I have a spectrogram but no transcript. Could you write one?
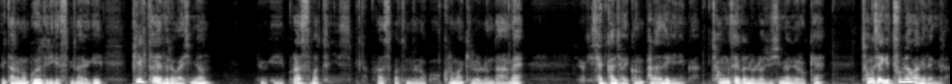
일단 한번 보여드리겠습니다. 여기 필터에 들어가시면 여기 플러스 버튼이 있습니다. 플러스 버튼 누르고 크로마키를 누른 다음에 여기 색깔 저희 거는 파란색이니까 청색을 눌러주시면 이렇게 청색이 투명하게 됩니다.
